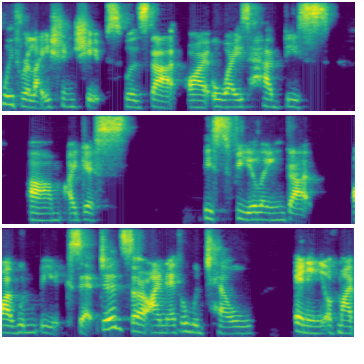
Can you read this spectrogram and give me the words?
with relationships, was that I always had this, um, I guess, this feeling that I wouldn't be accepted. So I never would tell any of my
